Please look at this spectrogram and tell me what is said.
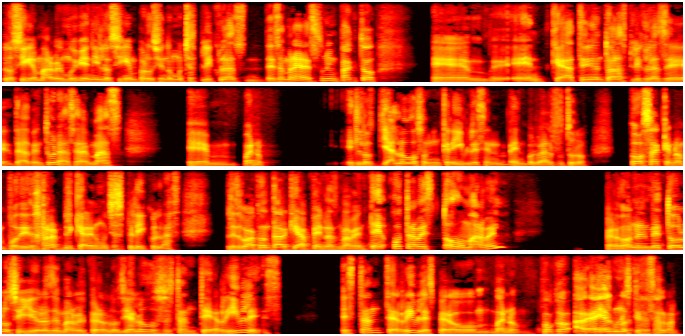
lo sigue Marvel muy bien y lo siguen produciendo muchas películas de esa manera. Es un impacto em, que ha tenido en todas las películas de, de aventuras. Además, Em, bueno, eh, los diálogos son increíbles en, Volver al Futuro, cosa que no han podido replicar en muchas películas. Les voy a contar que apenas me aventé otra vez todo Marvel. Perdónenme todos los seguidores de Marvel, pero los diálogos están terribles. Están terribles, pero bueno, hay algunos que se salvan.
